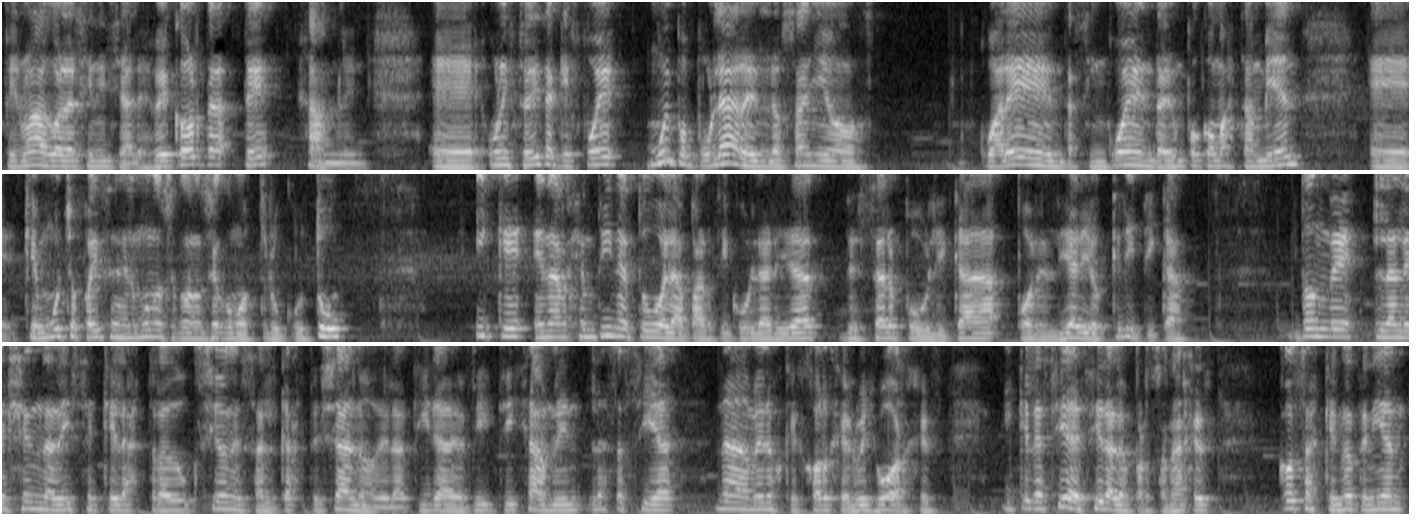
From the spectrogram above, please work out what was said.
Firmada con las iniciales B corta T. Hamlin. Eh, una historieta que fue muy popular en los años 40, 50 y un poco más también, eh, que en muchos países del mundo se conoció como Trucutú y que en Argentina tuvo la particularidad de ser publicada por el diario Crítica, donde la leyenda dice que las traducciones al castellano de la tira de V.T. Hamlin las hacía nada menos que Jorge Luis Borges, y que le hacía decir a los personajes cosas que no tenían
